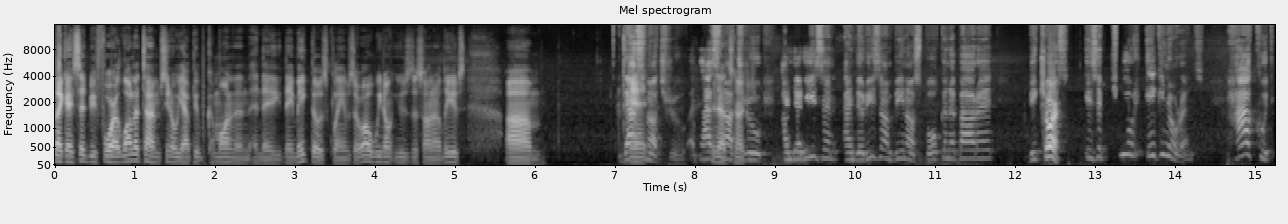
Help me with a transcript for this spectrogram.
like i said before a lot of times you know we have people come on and, and they, they make those claims of oh we don't use this on our leaves um, That's And- not true. That's, that's not, not- true. And the reason and the reason I'm being outspoken about it because is a pure ignorance. How could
